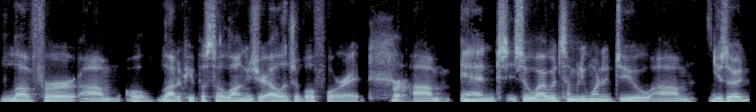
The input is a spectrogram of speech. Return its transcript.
love for um, a lot of people so long as you're eligible for it. Right. Um, and so why would somebody want to do um, use a,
